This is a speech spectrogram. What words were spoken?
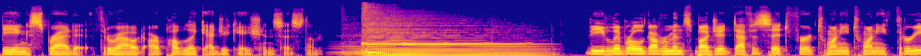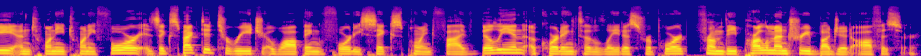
being spread throughout our public education system. The Liberal government's budget deficit for 2023 and 2024 is expected to reach a whopping 46.5 billion according to the latest report from the Parliamentary Budget Officer.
